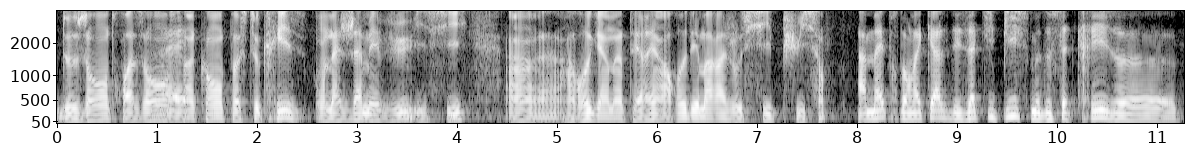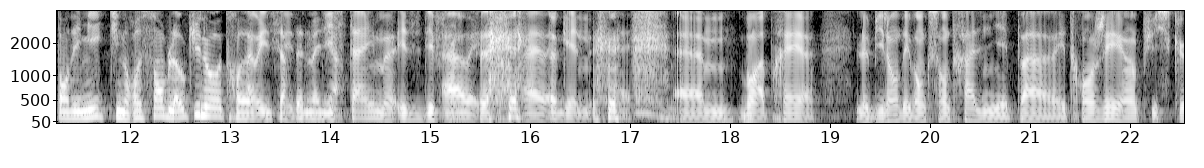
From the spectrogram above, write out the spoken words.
deux ans, trois ans, cinq ans post-crise. On n'a jamais vu ici un, regain d'intérêt, un redémarrage aussi puissant à mettre dans la case des atypismes de cette crise euh, pandémique qui ne ressemble à aucune autre ah d'une certaine manière. This time it's different ah again. Euh, bon après le bilan des banques centrales n'y est pas euh, étranger, hein, puisque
